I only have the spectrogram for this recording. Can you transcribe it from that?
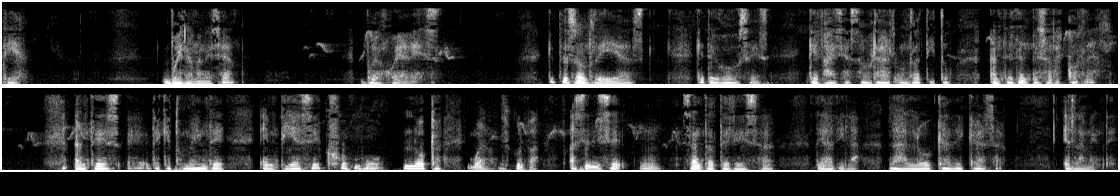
Buen día. Buen amanecer. Buen jueves. Que te sonrías, que te goces, que vayas a orar un ratito antes de empezar a correr. Antes eh, de que tu mente empiece como loca. Bueno, disculpa, así dice mm, Santa Teresa de Ávila, la loca de casa es la mente.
